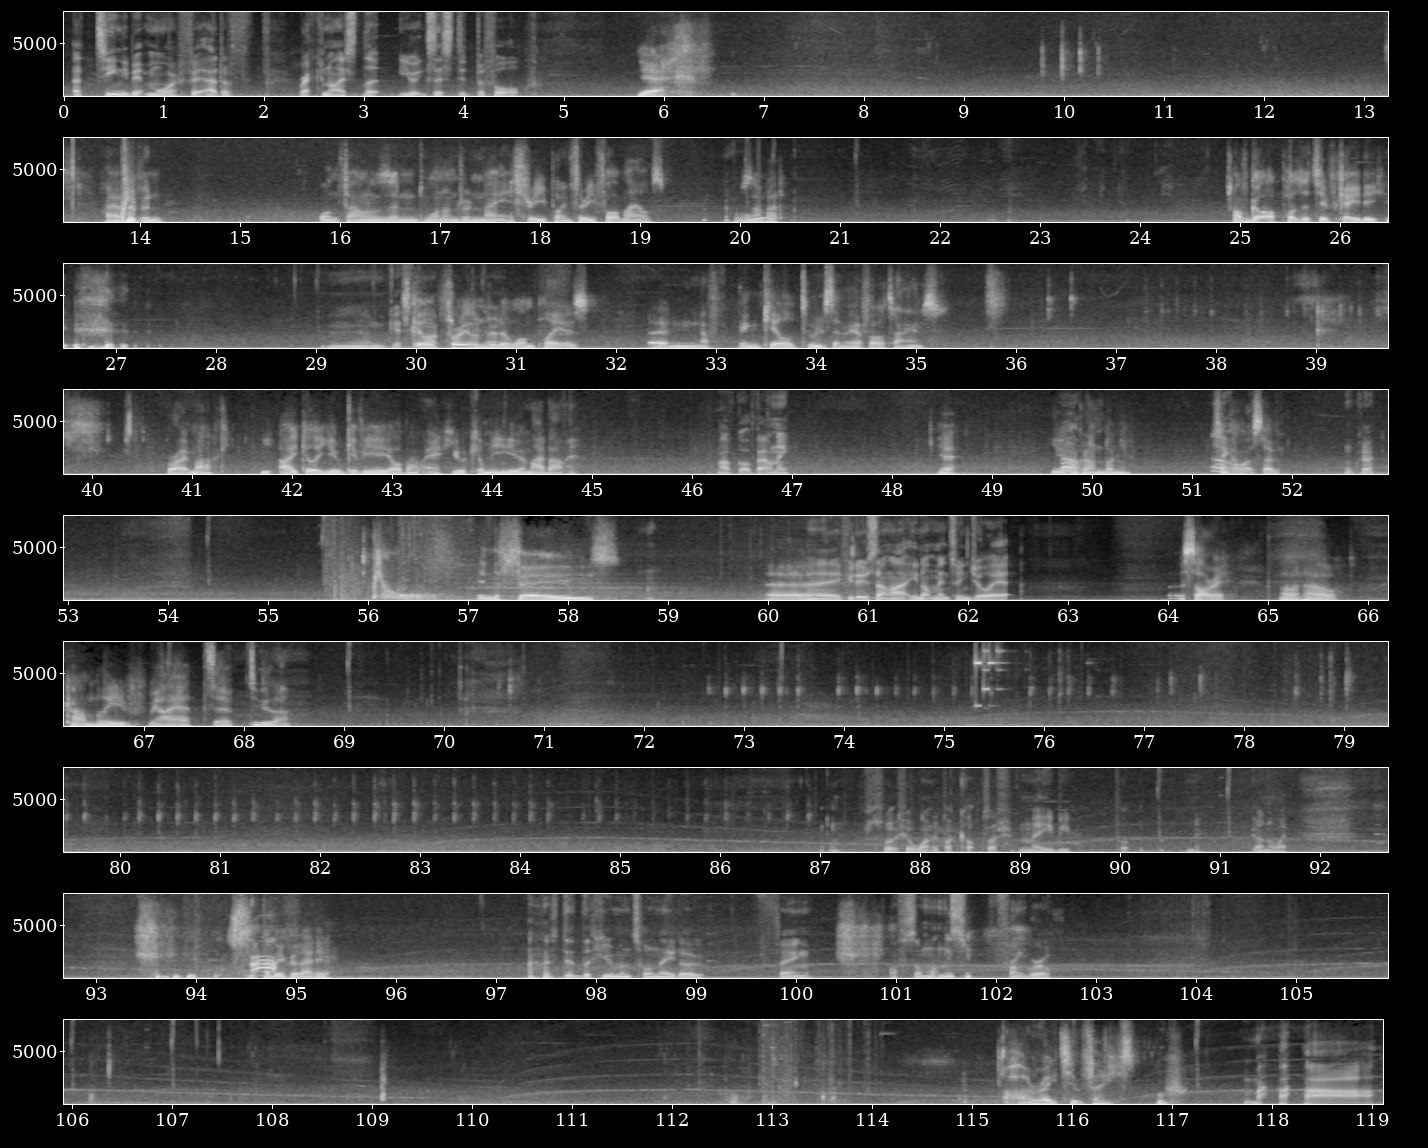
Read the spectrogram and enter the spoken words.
a teeny bit more if it had have recognised that you existed before. Yeah. I have driven 1,193.34 miles. It's not bad. I've got a positive KD. I'm guessing killed I've probably 301 players, and I've been killed 274 times. Right, Mark. I kill you, give you your bounty. You kill me, give you my bounty. I've got a bounty. Yeah. You got Oh. a grand on you. I think Oh. I got seven. Okay. In the face. Uh, Hey, if you do something like that, you're not meant to enjoy it. sorry. Oh no. Can't believe I had to do that. If you're wanted by cops, I should maybe put my gun away. That'd be a good idea. I did the human tornado thing off someone's front grill. Ah, oh, rating face. Oof. Oh,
